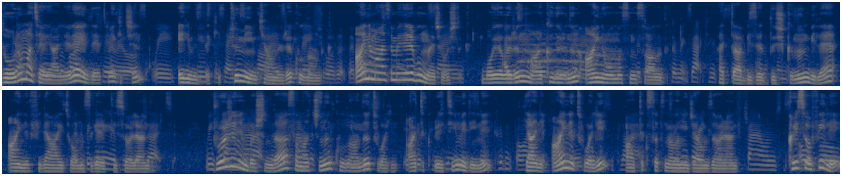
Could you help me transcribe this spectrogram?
Doğru materyalleri elde etmek için elimizdeki tüm imkanları kullandık. Aynı malzemeleri bulmaya çalıştık. Boyaların markalarının aynı olmasını sağladık. Hatta bize dışkının bile aynı file ait olması gerektiği söylendi. Projenin başında sanatçının kullandığı tuvalin artık üretilmediğini, yani aynı tuvali artık satın alamayacağımızı öğrendik. Chris O'Feely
